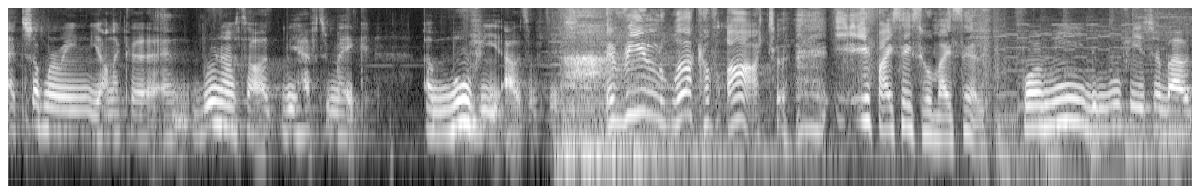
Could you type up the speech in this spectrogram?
at Submarine, Janneke and Bruno thought we have to make a movie out of this. A real work of art, if I say so myself. For me, the movie is about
